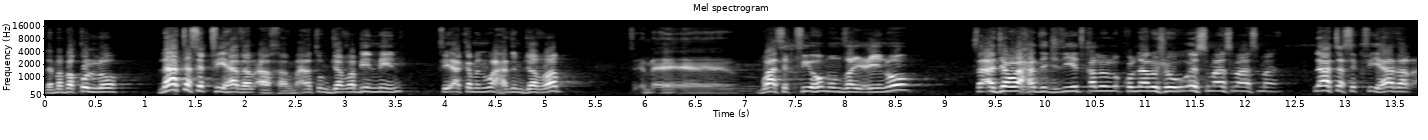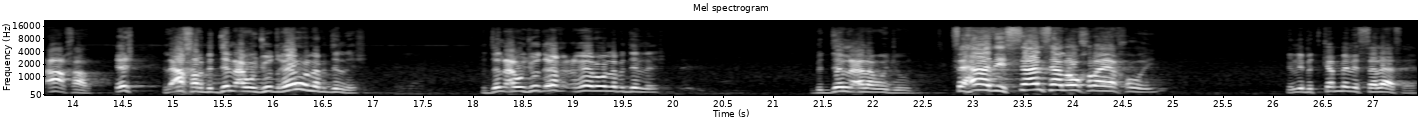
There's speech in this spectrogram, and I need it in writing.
لما بقول له لا تثق في هذا الآخر. معناته مجربين مين؟ في كم من واحد مجرب. واثق فيهم ومضيعينه فأجا واحد جديد قالوا قلنا له شو اسمع اسمع اسمع. لا تثق في هذا الآخر. إيش؟ الآخر بتدل على وجود غيره ولا بتدلش بتدل على وجود غيره ولا بتدلش بتدل على وجود. فهذه الثالثة الأخرى يا أخوي اللي بتكمل الثلاثة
